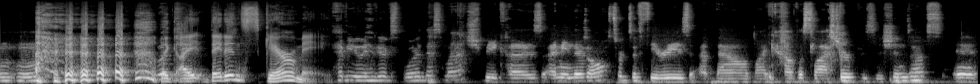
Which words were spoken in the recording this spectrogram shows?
Mm-hmm. like i they didn't scare me. Have you have you explored this much? Because i mean there's all sorts of theories about like how the slasher positions us. Eh,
